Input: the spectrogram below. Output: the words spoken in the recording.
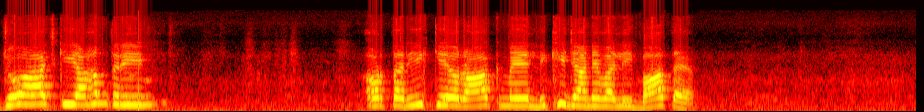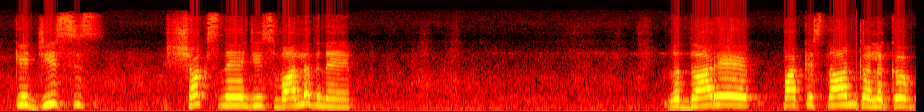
जो आज की अहम तरीन और तारीख के औराक में लिखी जाने वाली बात है कि जिस शख्स ने, जिस वालद ने गद्दार पाकिस्तान का लकब,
